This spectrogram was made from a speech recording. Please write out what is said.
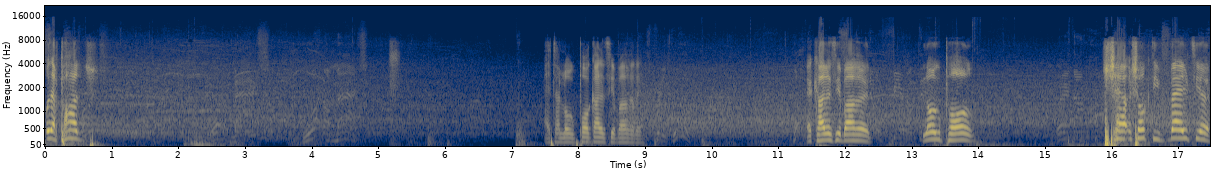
Und der Punch. Alter, Logan Paul kann es hier machen, ey. Er kann es hier machen. Logan Paul. Schockt die Welt hier.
